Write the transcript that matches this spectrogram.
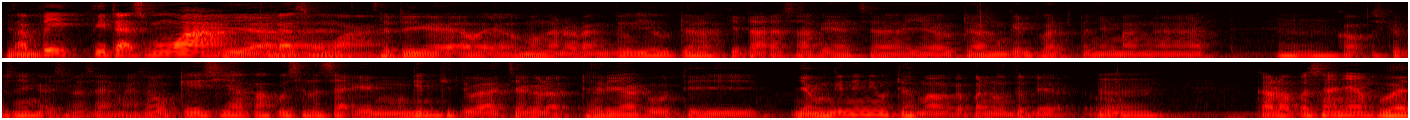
Tapi tidak semua Iya, tidak semua. Jadi kayak apa ya omongan orang tuh ya udahlah kita resapi aja. Ya udah mungkin buat penyemangat. Mm-mm. kok skripsinya nggak selesai mas? Oke siap aku selesaiin. Mungkin gitu aja kalau dari aku di ya mungkin ini udah mau ke penutup ya. Oh, Mm. kalau pesannya buat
